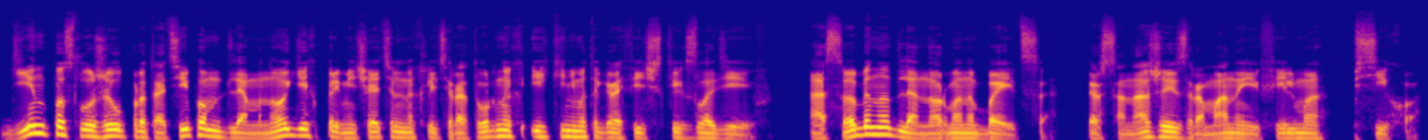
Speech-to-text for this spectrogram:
Гин послужил прототипом для многих примечательных литературных и кинематографических злодеев, особенно для Нормана Бейтса, персонажа из романа и фильма «Психо».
